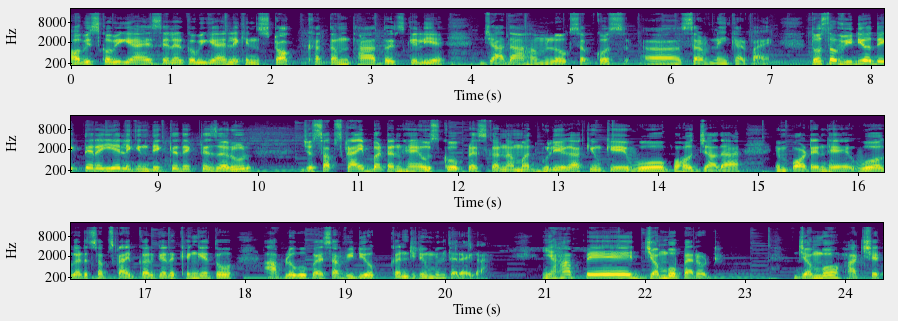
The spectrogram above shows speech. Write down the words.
हॉबीज़ को भी गया है सेलर को भी गया है, लेकिन स्टॉक ख़त्म था तो इसके लिए ज़्यादा हम लोग सबको सर्व नहीं कर पाए। दोस्तों वीडियो देखते रहिए, लेकिन देखते देखते ज़रूर जो सब्सक्राइब बटन है, उसको प्रेस करना मत भूलिएगा, क्योंकि वो बहुत ज़्यादा इंपॉर्टेंट है। वो अगर सब्सक्राइब करके रखेंगे तो आप लोगों को ऐसा वीडियो कंटिन्यू मिलते रहेगा। यहाँ पे jumbo parrot jumbo heart shape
